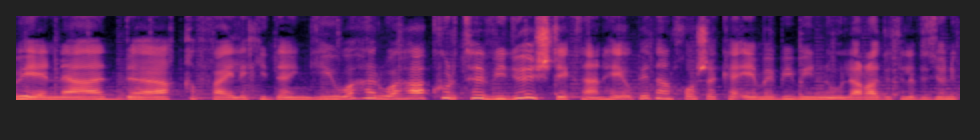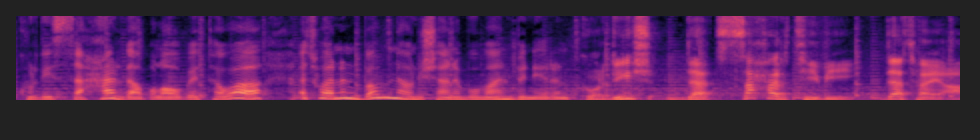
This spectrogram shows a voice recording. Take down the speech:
وێنە، دەق، فایلێکی دەنگی و هەروەها کورتە ڤیدیۆی شتێکتان هەیە و پێتان خۆشە کە ئێمە بیبین و لە ڕادیو تەلەفزیۆنی کوردی سەحەردا بڵاوبێتەوە، ئەتوانن بەم ناونیشانە بۆمان بنێرن. Kurdish دەت سەحەر تیڤی دەت هەیە.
